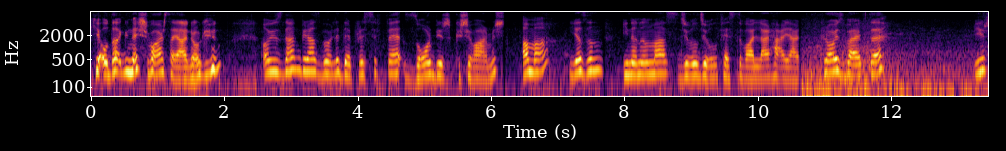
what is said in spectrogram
Ki o da güneş varsa yani o gün. O yüzden biraz böyle depresif ve zor bir kışı varmış. Ama yazın inanılmaz cıvıl cıvıl festivaller her yer. Kreuzberg'de bir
